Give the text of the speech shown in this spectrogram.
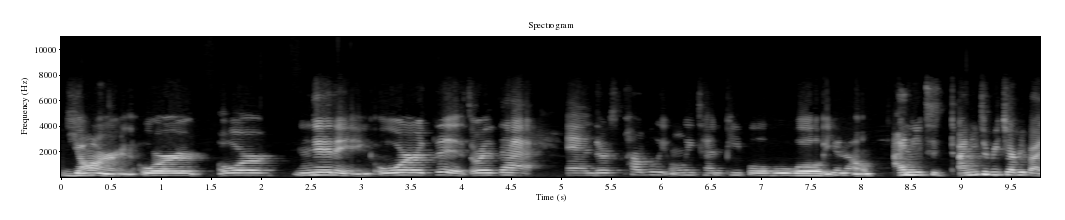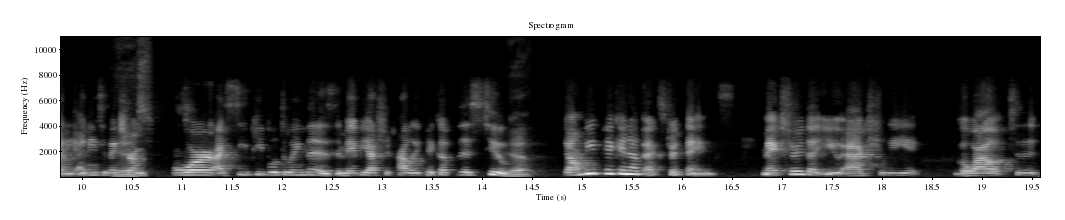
yarn or or knitting or this or that. And there's probably only 10 people who will you know i need to i need to reach everybody. I need to make yes. sure i'm more i see people doing this and maybe i should probably pick up this too. Yeah. don't be picking up extra things. Make sure that you actually go out to the,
